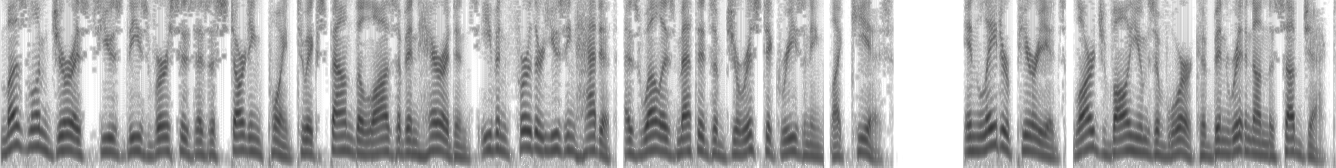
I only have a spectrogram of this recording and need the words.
Muslim jurists used these verses as a starting point to expound the laws of inheritance even further using hadith, as well as methods of juristic reasoning, like qiyas. In later periods, large volumes of work have been written on the subject.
